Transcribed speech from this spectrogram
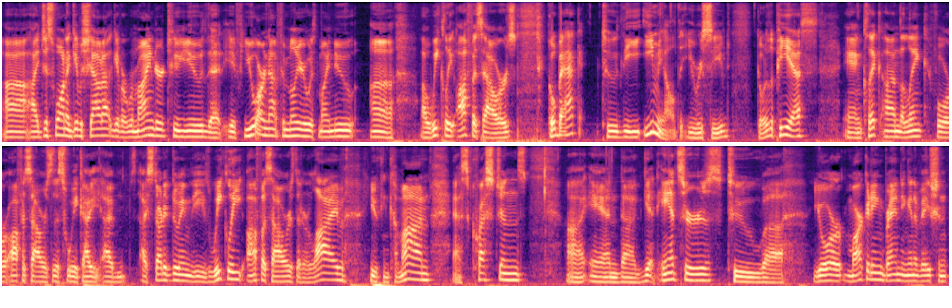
uh, I just want to give a shout out, give a reminder to you that if you are not familiar with my new uh, uh, weekly office hours, go back to the email that you received, go to the PS, and click on the link for office hours this week. I, I, I started doing these weekly office hours that are live. You can come on, ask questions, uh, and uh, get answers to uh, your marketing, branding, innovation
